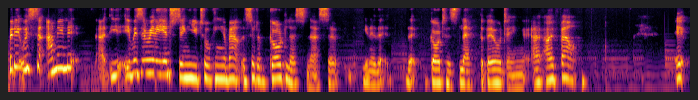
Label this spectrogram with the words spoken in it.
But it was. I mean, it, uh, it was really interesting. You talking about the sort of godlessness of you know that that God has left the building. I, I felt it.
